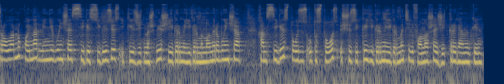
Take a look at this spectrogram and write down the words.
Сорауларны кайнар линия буенча 8800 275 20 20 номеры буенча һәм 8 939 302 20 20 телефон аша җиткерергә мөмкин.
